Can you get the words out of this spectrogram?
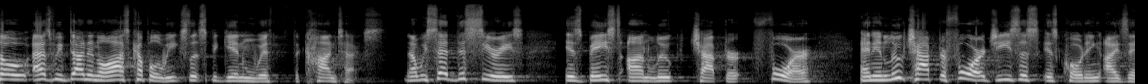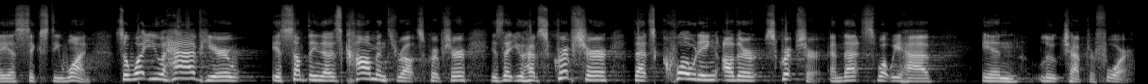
So, as we've done in the last couple of weeks, let's begin with the context. Now, we said this series is based on Luke chapter 4 and in Luke chapter 4, Jesus is quoting Isaiah 61. So what you have here is something that is common throughout scripture is that you have scripture that's quoting other scripture, and that's what we have in Luke chapter 4.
